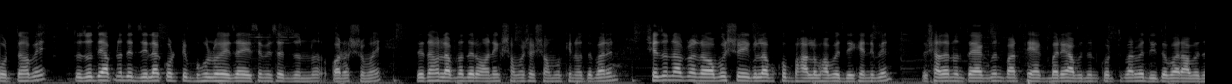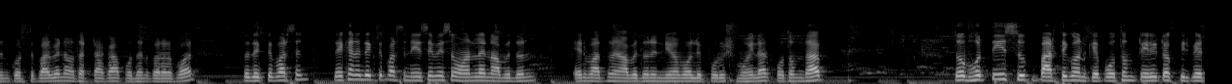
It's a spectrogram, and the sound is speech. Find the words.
করতে হবে। তো যদি আপনাদের জেলা কোডটি ভুল হয়ে যায় এস এম এস এর জন্য করার সময়, তো তাহলে আপনাদের অনেক সমস্যার সম্মুখীন হতে পারেন। সেজন্য আপনারা অবশ্যই এগুলো খুব ভালোভাবে দেখে নেবেন। তো সাধারণত একজন প্রার্থী একবারে আবেদন করতে পারবে, দ্বিতীয়বার আবেদন করতে পারবে না, অর্থাৎ টাকা প্রদান করার পর। তো দেখতে পাচ্ছেন তো এখানে দেখতে পাচ্ছেন এস এম এস ও অনলাইন আবেদন, এর মাধ্যমে আবেদনের নিয়মাবলী পুরুষ মহিলার প্রথম ধাপ। তো ভর্তি ইচ্ছুক প্রার্থীগণকে প্রথম টেলিটক প্রিপেড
